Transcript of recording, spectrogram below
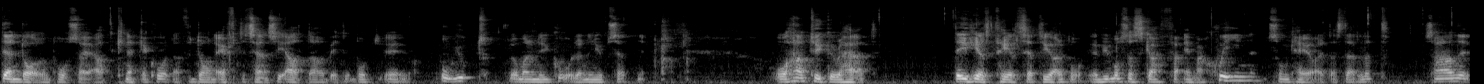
den dagen på sig att knäcka koden. För dagen efter sen så är allt arbete bort, eh, ogjort. För då har man en ny kod, en ny uppsättning. Och han tycker det här att det är ju helt fel sätt att göra det på. Vi måste skaffa en maskin som kan göra detta istället. Så han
